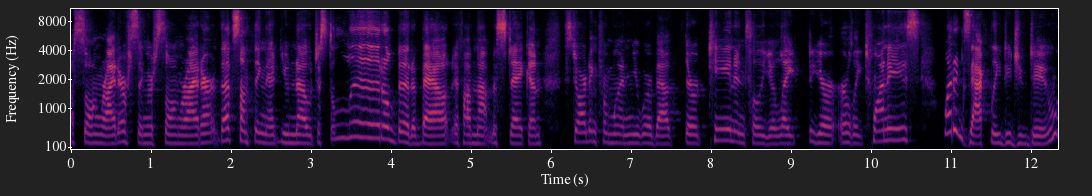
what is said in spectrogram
a songwriter, singer songwriter. That's something that you know just a little bit about, if I'm not mistaken, starting from when you were about 13 until your late, your early 20s. What exactly did you do?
